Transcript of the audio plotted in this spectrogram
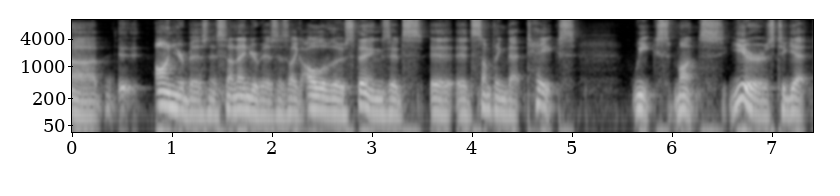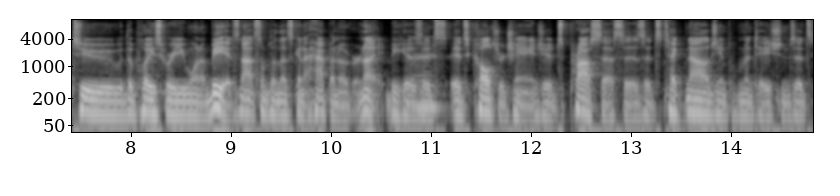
uh, on your business, not on your business, like all of those things, it's it, it's something that takes weeks, months, years to get to the place where you want to be. It's not something that's going to happen overnight because right. it's it's culture change, it's processes, it's technology implementations, it's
